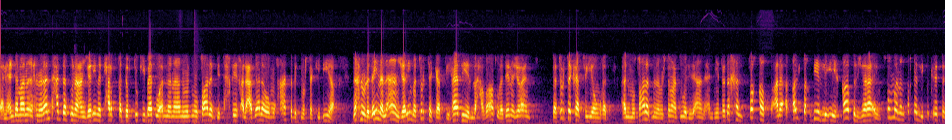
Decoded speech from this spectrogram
يعني عندما نحن لا نتحدث هنا عن جريمة حرب قد ارتكبت وأننا نطالب بتحقيق العدالة ومحاسبة مرتكبيها، نحن لدينا الآن جريمة ترتكب في هذه اللحظات ولدينا جرائم سترتكب في يوم غد. المطالب من المجتمع الدولي الآن أن يتدخل فقط على أقل تقدير لإيقاف الجرائم ثم ننتقل لفكرة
